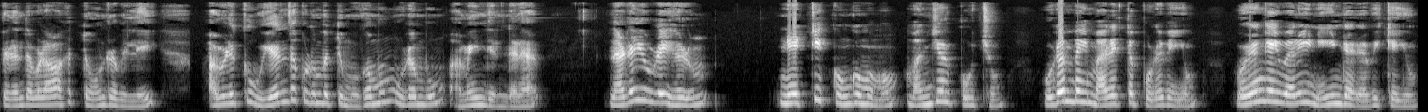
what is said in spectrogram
பிறந்தவளாக தோன்றவில்லை. அவளுக்கு உயர்ந்த குடும்பத்து முகமும் உடம்பும் அமைந்திருந்தன. நடையுடைகளும் நெற்றி குங்குமமும் மஞ்சள் பூச்சும் உடம்பை மறைத்த புடவையும் முழங்கை வரை நீண்ட ரவிக்கையும்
